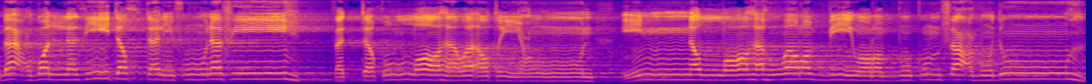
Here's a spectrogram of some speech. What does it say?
بعض الذي تختلفون فيه. فاتقوا الله وأطيعون. إن الله هو ربي وربكم فاعبدوه.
